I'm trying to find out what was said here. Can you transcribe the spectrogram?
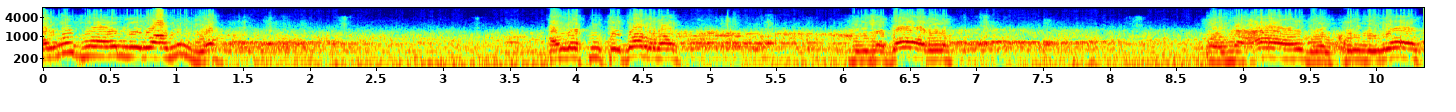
الوجهة النظامية التي تدرس في المدارس والمعاهد والكليات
